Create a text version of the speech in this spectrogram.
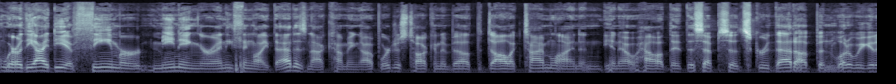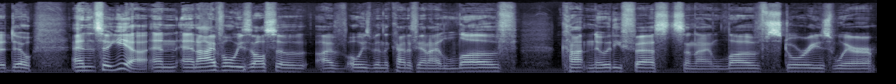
where the idea of theme or meaning or anything like that is not coming up. We're just talking about the Dalek timeline and you know how this episode screwed that up and what are we to do. And so yeah, and and I've always also I've always been the kind of fan I love continuity fests and I love stories where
